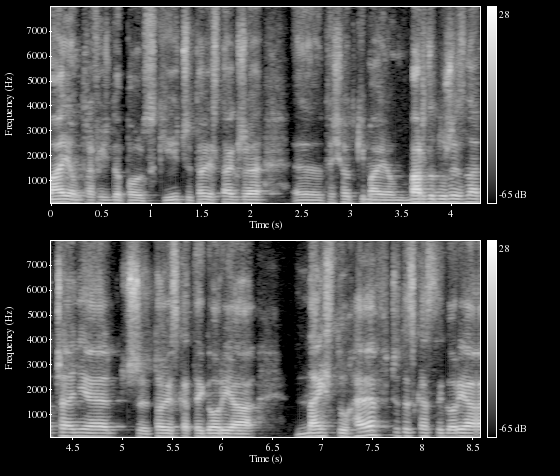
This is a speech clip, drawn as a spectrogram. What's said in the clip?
mają trafić do Polski? Czy to jest tak, że te środki mają bardzo duże znaczenie? Czy to jest kategoria nice to have, czy to jest kategoria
